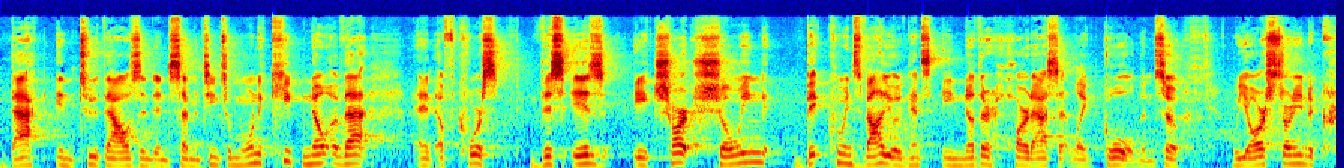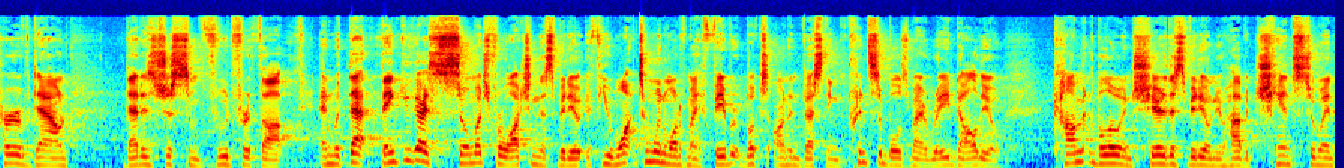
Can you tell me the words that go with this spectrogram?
back in 2017. So we want to keep note of that. And of course, this is a chart showing Bitcoin's value against another hard asset like gold. And so we are starting to curve down. That is just some food for thought. And with that, thank you guys so much for watching this video. If you want to win one of my favorite books on investing, Principles by Ray Dalio, comment below and share this video and you'll have a chance to win.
